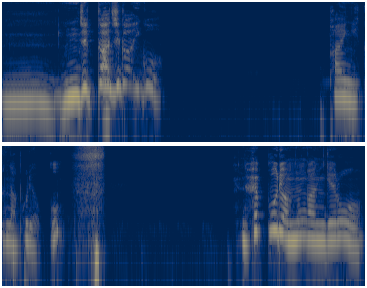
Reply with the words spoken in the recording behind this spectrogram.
음 언제까지가 이거? 다행히 끝나버렸고. 근데 횃불이 없는 관계로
